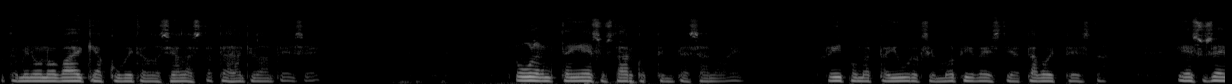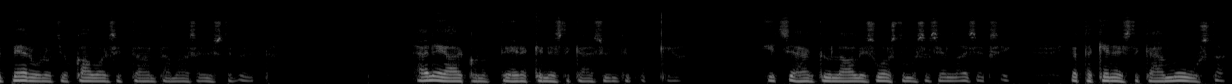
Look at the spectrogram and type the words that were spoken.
mutta minun on vaikea kuvitella sellaista tähän tilanteeseen. Luulen, että Jeesus tarkoitti, mitä sanoi. Riippumatta juureksen motiveista ja tavoitteista, Jeesus ei perunut jo kauan sitten antamaansa ystävyyttä. Hän ei aikonut tehdä kenestäkään syntipukkia. Itse hän kyllä oli suostumassa sellaiseksi, jotta kenestäkään muusta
